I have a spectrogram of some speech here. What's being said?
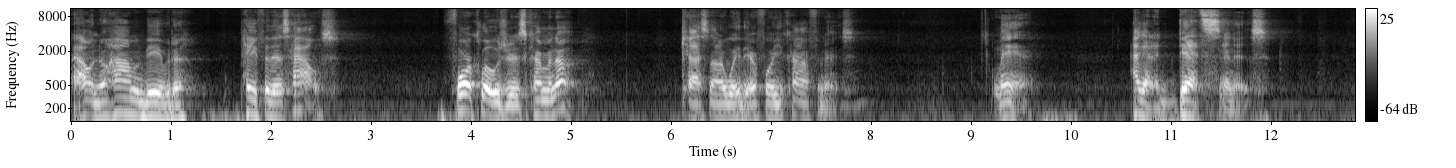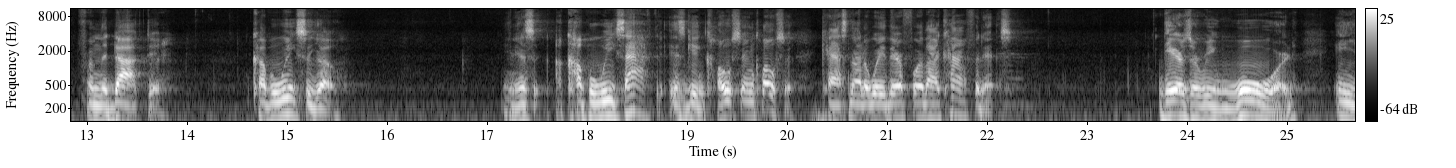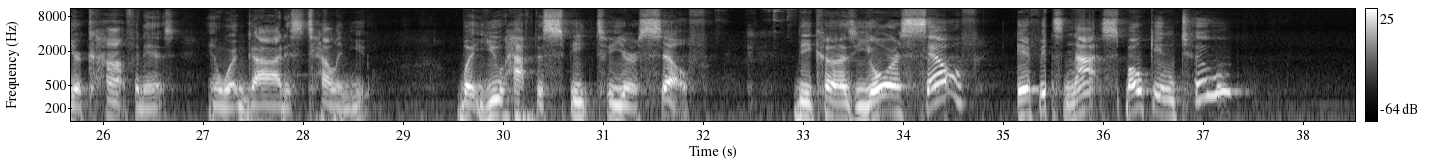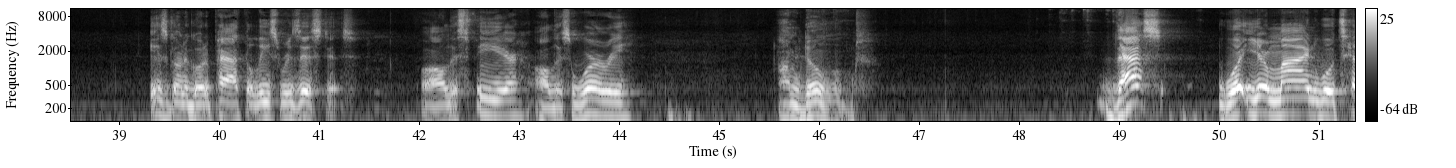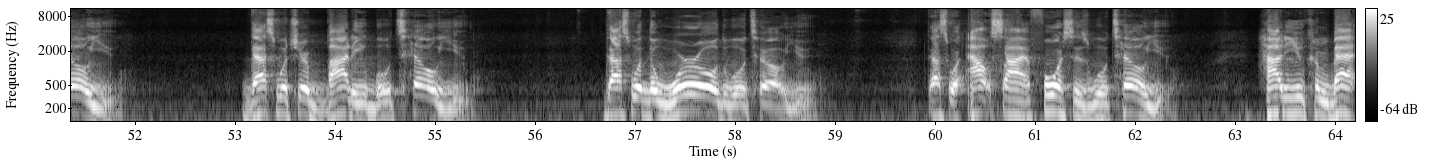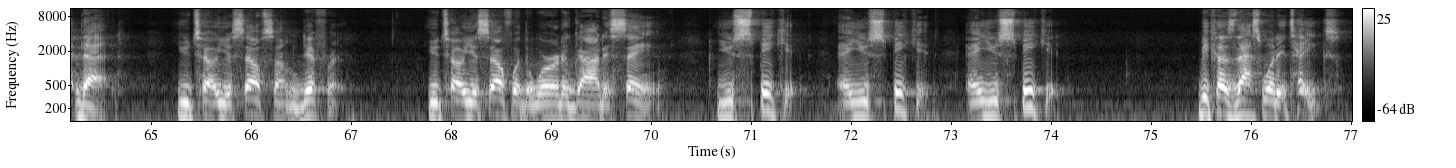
I don't know how I'm gonna be able to pay for this house. Foreclosure is coming up. Cast not away, therefore, your confidence. Man, I got a death sentence from the doctor a couple weeks ago. And it's a couple weeks after. It's getting closer and closer. Cast not away, therefore, thy confidence. There's a reward in your confidence in what God is telling you but you have to speak to yourself because yourself, if it's not spoken to, is going to go the path of least resistance. All this fear, all this worry, I'm doomed. That's what your mind will tell you. That's what your body will tell you. That's what the world will tell you. That's what outside forces will tell you. How do you combat that? You tell yourself something different. You tell yourself what the Word of God is saying. You speak it, and you speak it, and you speak it. Because that's what it takes.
